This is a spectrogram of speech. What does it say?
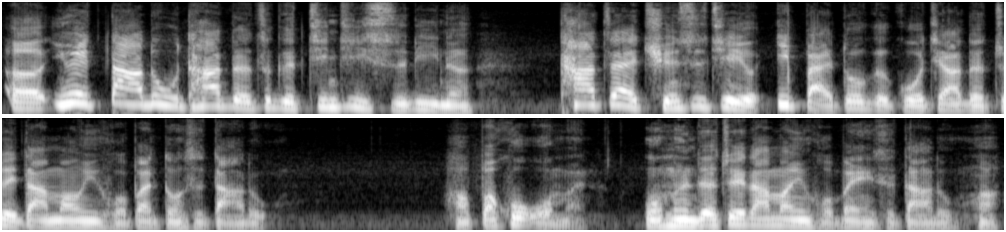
呃，因为大陆它的这个经济实力呢，它在全世界有一百多个国家的最大贸易伙伴都是大陆，好，包括我们，我们的最大贸易伙伴也是大陆哈。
